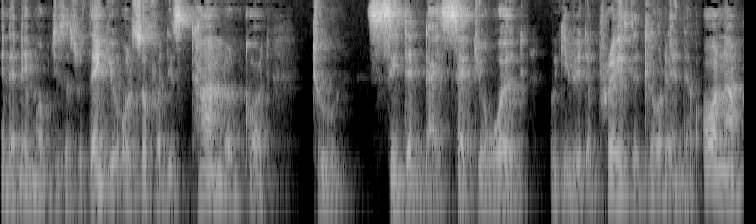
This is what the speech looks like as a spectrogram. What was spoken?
in the name of Jesus. We thank you also for this time, Lord God, to sit and dissect your word. We give you the praise, the glory, and the honor.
